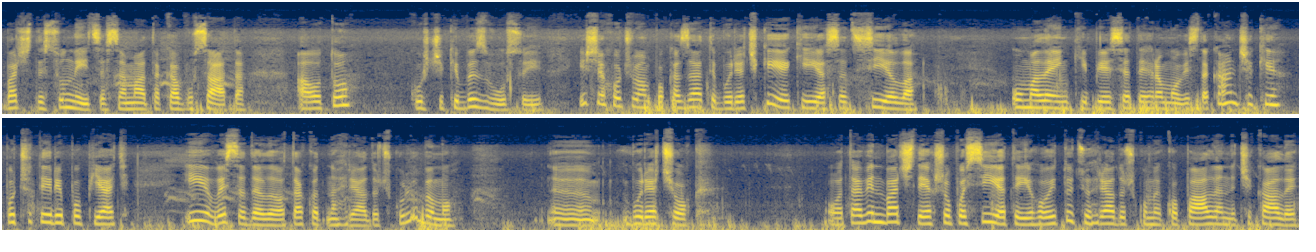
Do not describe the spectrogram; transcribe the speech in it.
бачите, суниця сама така вусата. А ото кущики без вусої. І ще хочу вам показати бурячки, які я сіяла у маленькі 50-грамові стаканчики по 4 по 5 і висадили отак от на грядочку. Любимо е, бурячок. От, а він, бачите, якщо посіяти його, і ту цю грядочку ми копали, не чекали.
